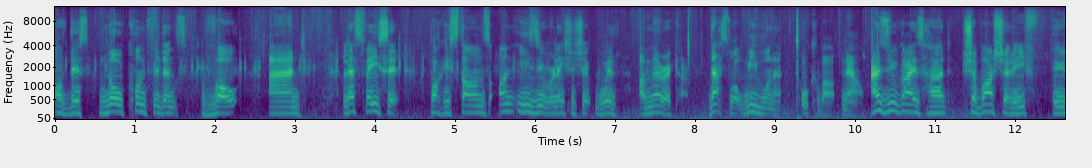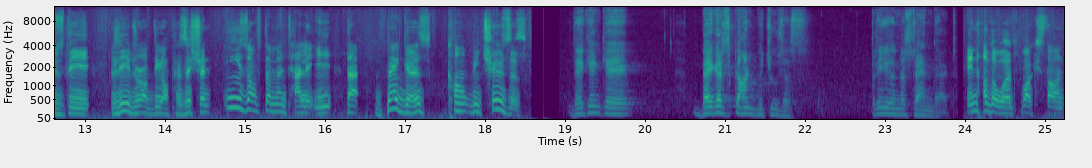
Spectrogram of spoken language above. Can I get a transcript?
of this no confidence vote. And let's face it pakistan's uneasy relationship with america that's what we want to talk about now. As you guys heard, Shehbaz Sharif, who's the leader of the opposition, is of the mentality that beggars can't be choosers. देखें beggars can't be choosers. Please understand that. In other words, Pakistan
